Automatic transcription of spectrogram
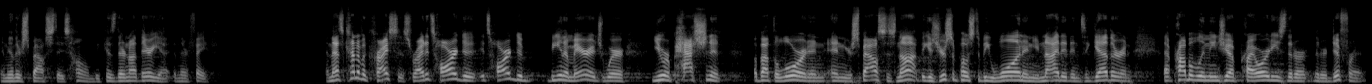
and the other spouse stays home because they're not there yet in their faith. And that's kind of a crisis, right? It's hard to, it's hard to be in a marriage where you are passionate about the Lord and, and your spouse is not because you're supposed to be one and united and together. And that probably means you have priorities that are, that are different.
